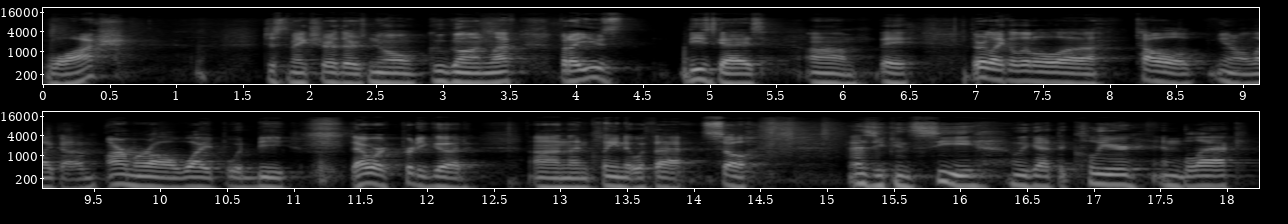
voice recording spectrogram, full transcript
wash just to make sure there's no Goo Gone left. But I use these guys. Um, they they're like a little uh, towel, you know, like a Armor All wipe would be. That worked pretty good. Uh, and then cleaned it with that. So as you can see, we got the clear and black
